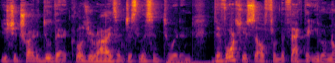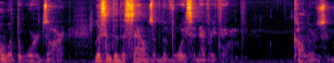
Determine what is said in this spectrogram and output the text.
you should try to do that. Close your eyes and just listen to it, and divorce yourself from the fact that you don't know what the words are. Listen to the sounds of the voice and everything, colors and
